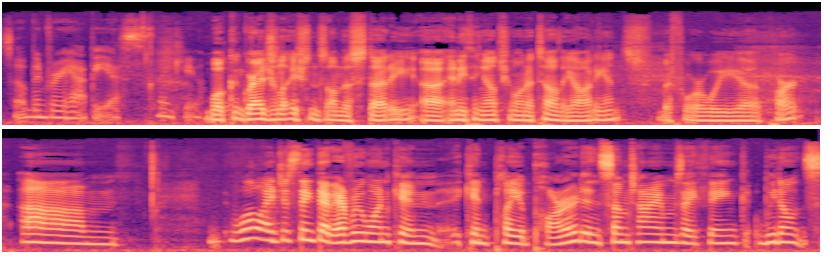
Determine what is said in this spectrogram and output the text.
So I've been very happy. Yes, thank you. Well, congratulations on the study. Uh, anything else you want to tell the audience before we uh, part? Um, well, I just think that everyone can can play a part, and sometimes I think we don't,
